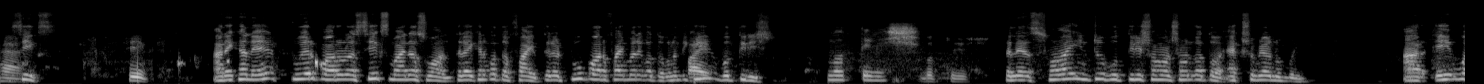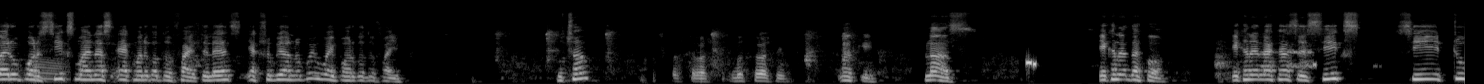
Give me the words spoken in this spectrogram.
হ্যাঁ। সিক্স সিক্স আর এখানে টু এর পাওয়ার হলো সিক্স মাইনাস ওয়ান তাহলে এখানে কত? ফাইভ তাহলে টু পাওয়ার ফাইভ মানে কত? বলো দেখি Five। বত্রিশ। বত্রিশ। বত্রিশ। তাহলে ছয় ইন্টু বত্রিশ সমান সমান কত? একশো বিরানব্বই। আর এই ওয়াই এর উপর ও। সিক্স মাইনাস এক মানে কত? ফাইভ তাহলে একশো বিরানব্বই ওয়াই পাওয়ার কত? ফাইভ বুঝছ? বুঝতে পারছি বুঝতে পারছি। ওকে প্লাস এখানে দেখো এখানে লেখা আছে সিক্স সি টু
